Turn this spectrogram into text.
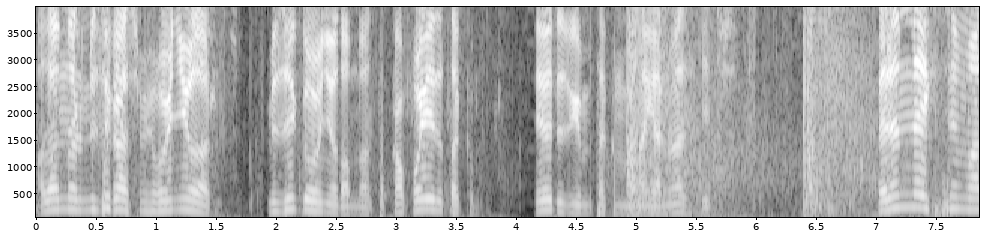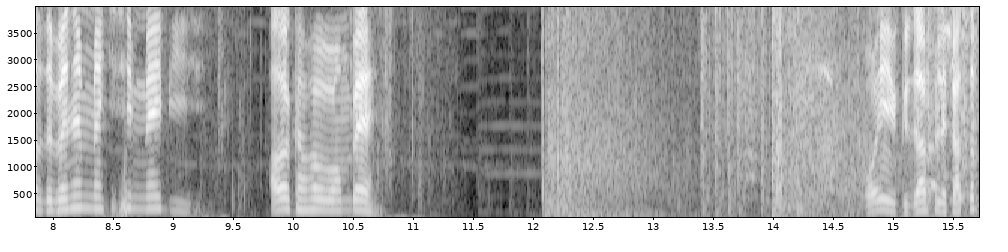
Adamlar müzik açmış oynuyorlar. Müzik de oynuyor adamlar. Kafayı yedi takım. Niye düzgün bir takım bana gelmez ki hiç. Benim de eksiğim vardı. Benim eksiğim neydi? Al kafa bombe. Oy güzel flick attım.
